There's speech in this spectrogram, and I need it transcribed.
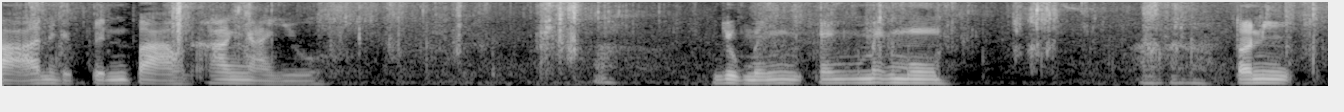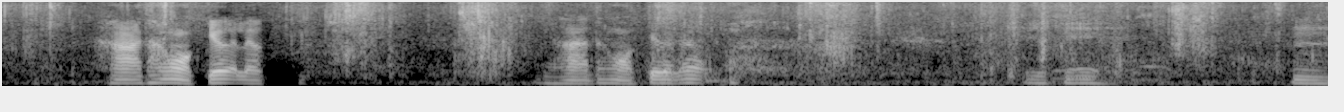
ป่านี่ก็เป็นป่าค่อนข้างใหญ่อยู่อยู่แมงแมงแมงมุมตอนนี้หาทางออกเยอะแล้ว หาทางออกเยอะแล้วโอเคอืม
